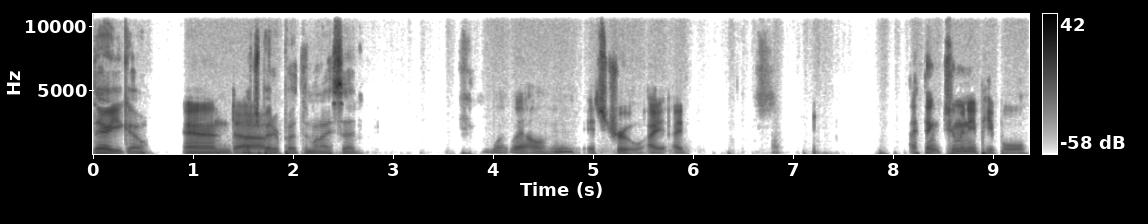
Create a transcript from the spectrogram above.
There you go. And uh, Much better put than what I said. w- Well, it's true. I, I I think too many people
